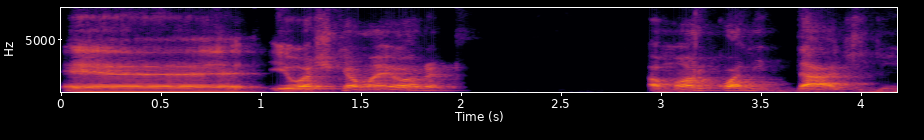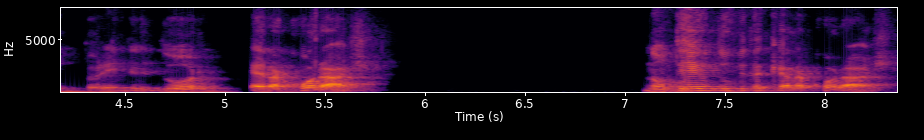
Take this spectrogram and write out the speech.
é, eu acho que a maior, a maior qualidade do empreendedor era a coragem. Não tenho dúvida que era a coragem.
